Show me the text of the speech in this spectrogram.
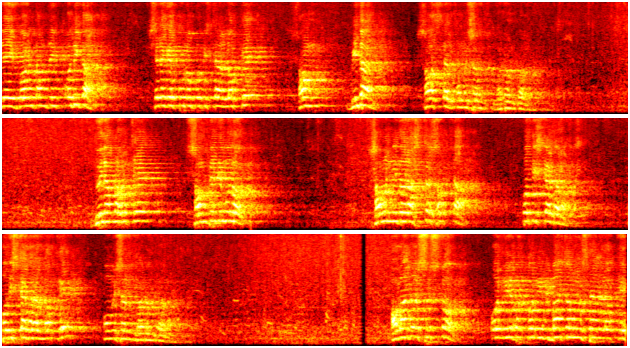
যে গণতান্ত্রিক অধিকার, সেটাকে পুনঃপ্রতিষ্ঠার লক্ষ্যে সংবিধান সংস্কার কমিশন গঠন করা দুই নম্বর হচ্ছে সম্প্রীতিমূলক সমন্বিত রাষ্ট্র সত্তা প্রতিষ্ঠা করা, প্রতিষ্ঠা করার লক্ষ্যে কমিশন গঠন করা অবাধ, সুষ্ঠু ও নিরপেক্ষ নির্বাচন অনুষ্ঠানের লক্ষ্যে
